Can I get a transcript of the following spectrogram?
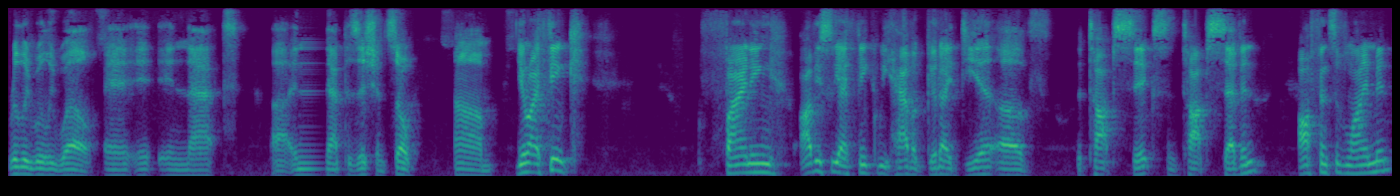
really, really well in, in that uh, in that position. So, um, you know, I think finding obviously, I think we have a good idea of the top six and top seven offensive linemen.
